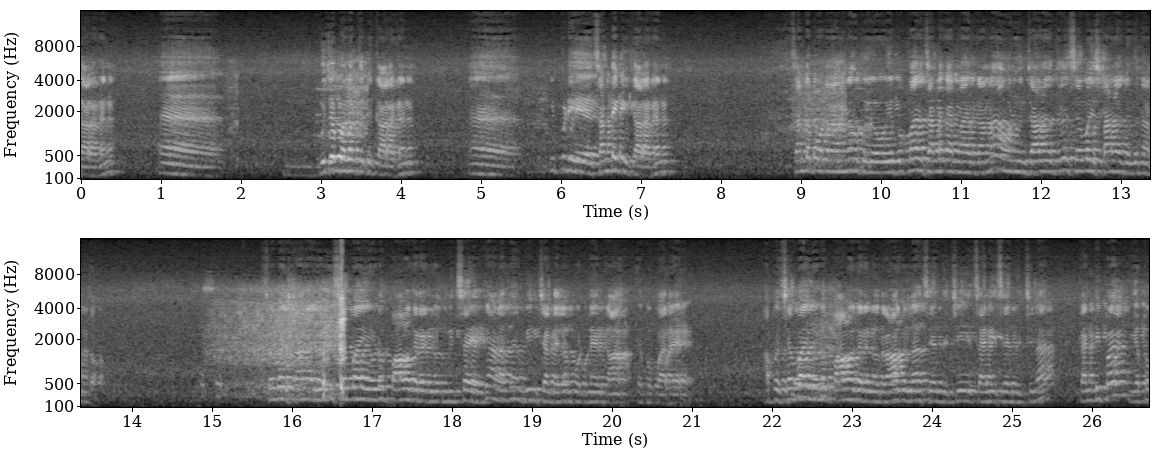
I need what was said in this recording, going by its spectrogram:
காரகன் புஜபலத்துக்கு காரகன் இப்படி சண்டைக்கு காரகன். சண்டை போடுறாங்கன்னா இப்போ பாரு சண்டைக்காரனாக இருக்கான்னா அவனுக்கு ஜாதகத்தில் செவ்வாய் ஸ்ட்ராங்காக இருக்குதுன்னு அர்த்தம். செவ்வாய் ஸ்ட்ராங்காக இருக்குது செவ்வாயோட பாவகிரகங்கள் மிக்ஸ் ஆகிருக்கு அதனால தான் வீண் சண்டையெல்லாம் போட்டுனே இருக்கான். எப்போ பாரு? அப்போ செவ்வாயோட பாவகிரகங்கள் ராகுலாம் சேர்ந்துச்சு சனி சேர்ந்துச்சுன்னா கண்டிப்பாக எப்போ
